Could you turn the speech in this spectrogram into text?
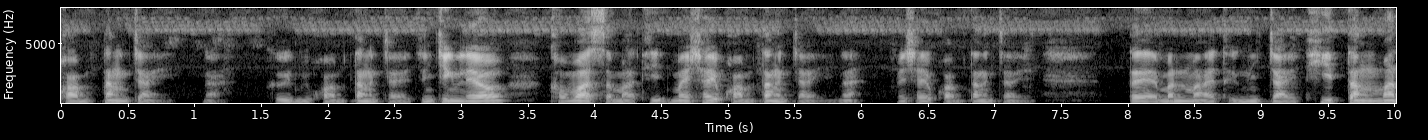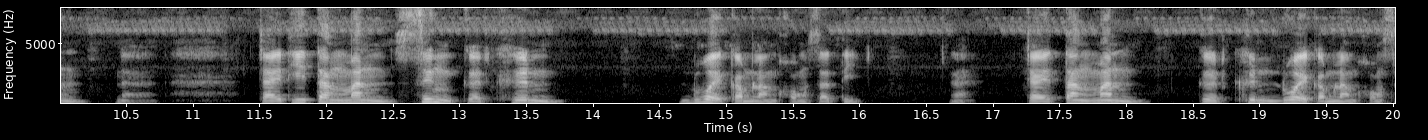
ความตั้งใจนะคือมีความตั้งใจ จริง ๆ แล้วคำว่าสมาธิไม่ใช่ความตั้งใจนะไม่ใช่ความตั้งใจ แต่มันหมายถึงใจที่ตั้งมั่นนะใจที่ตั้งมั่นซึ่งเกิดขึ้นด้วยกำลังของสติ ใจตั้งมั่นเกิดขึ้นด้วยกำลังของส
